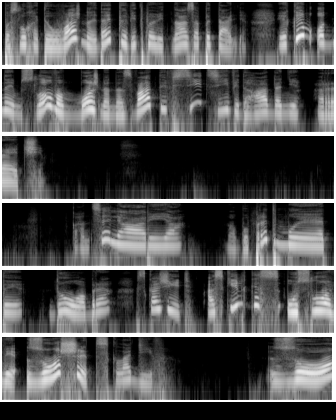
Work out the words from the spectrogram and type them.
послухайте уважно і дайте відповідь на запитання. Яким одним словом можна назвати всі ці відгадані речі? Канцелярія або предмети. Добре. Скажіть, а скільки у слові зошит складів? Зошит.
